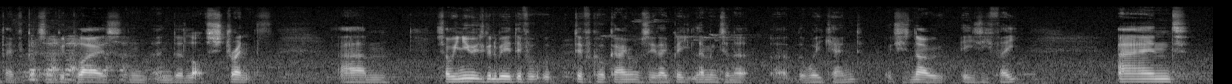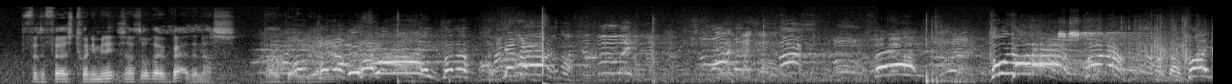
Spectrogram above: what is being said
they've got some good players and, and a lot of strength. Um, so we knew it was going to be a difficult, difficult game. Obviously, they beat Leamington at, at the weekend, which is no easy feat. And for the first 20 minutes, I thought they were better than us. They got behind. Connor, get round. Stay up. Corner, corner. Well done. Fight.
